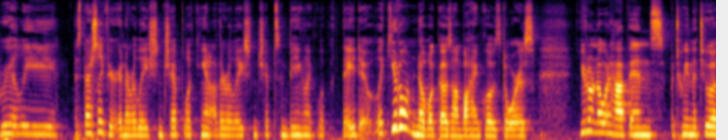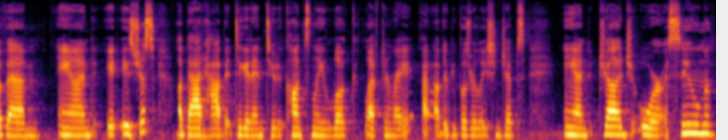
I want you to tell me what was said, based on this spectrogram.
really, especially if you're in a relationship, looking at other relationships and being like, look what they do. Like, you don't know what goes on behind closed doors. You don't know what happens between the two of them. And it is just a bad habit to get into to constantly look left and right at other people's relationships and judge or assume.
